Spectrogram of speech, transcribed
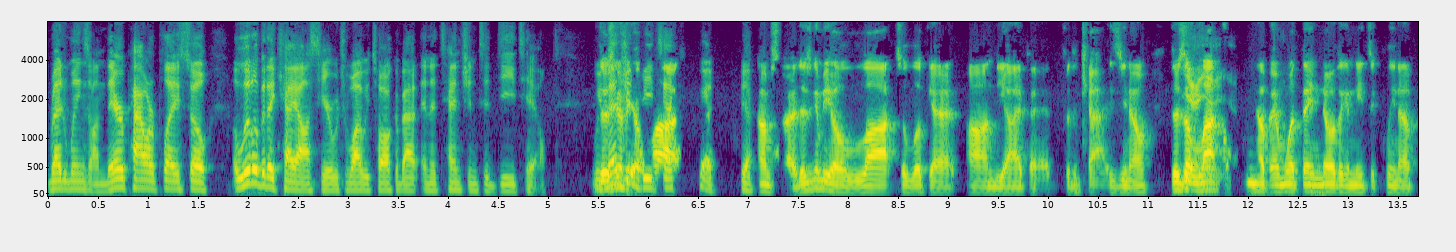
Red Wings on their power play. So a little bit of chaos here, which is why we talk about an attention to detail. We There's mentioned Vitek. Good. Yeah. I'm sorry. There's going to be a lot to look at on the iPad for the guys. You know, there's a yeah, lot yeah, to clean up and what they know they're going to need to clean up.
